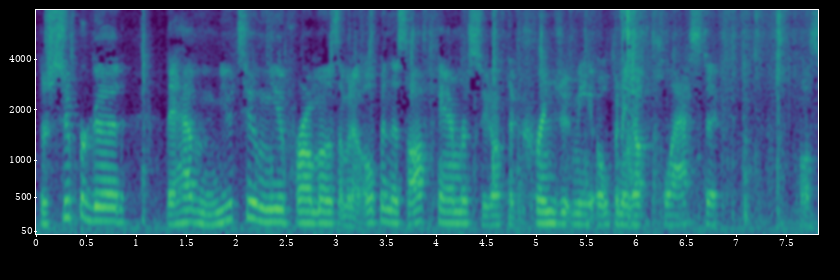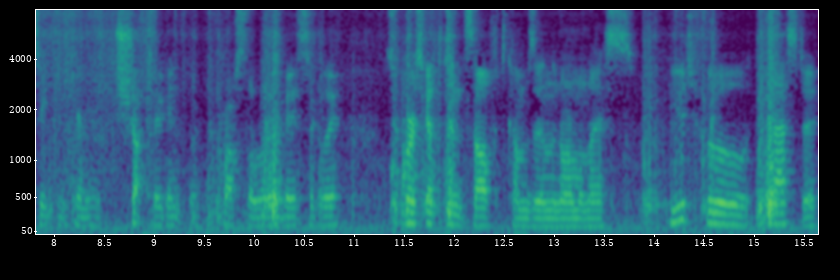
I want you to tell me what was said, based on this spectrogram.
They're super good. They have Mewtwo Mew promos. I'm going to open this off camera so you don't have to cringe at me opening up plastic. Also, you can hear me chuck digging across the room, basically. So, of course, you got the tin itself. It comes in the normal, nice, beautiful plastic.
